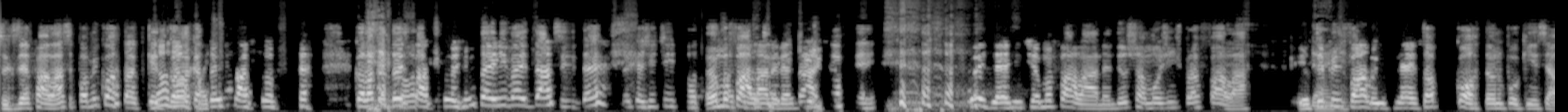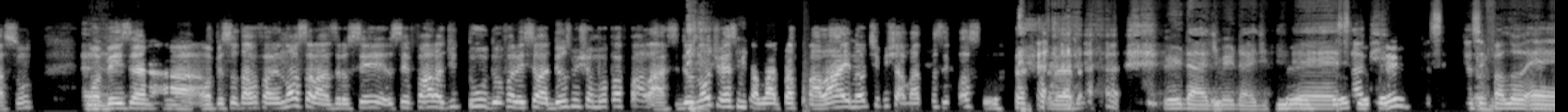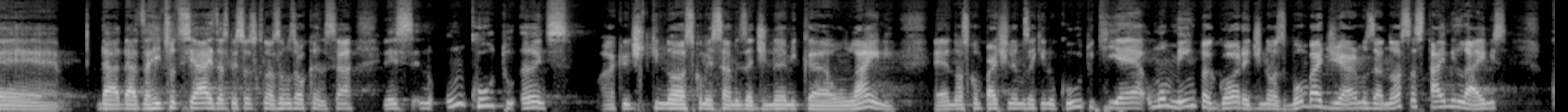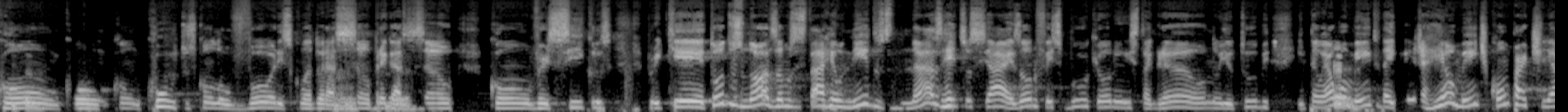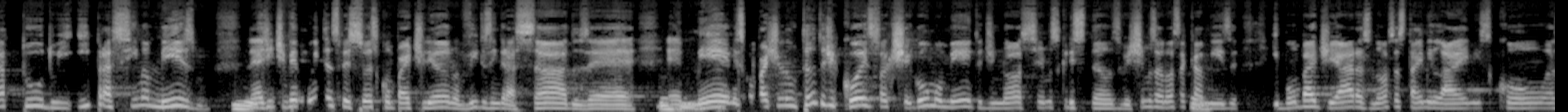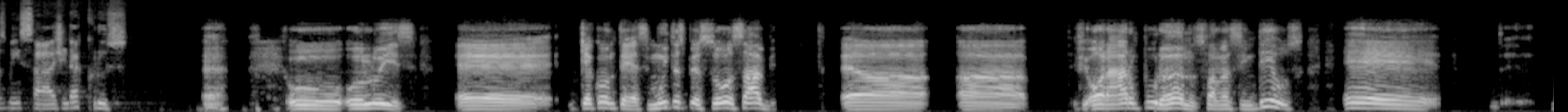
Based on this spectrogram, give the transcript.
se você quiser falar, você pode me cortar, porque não, coloca não, dois pastores, coloca dois pastores juntos aí vai dar assim, né? É que a gente ama falar, não é verdade? pois é, a gente ama falar, né? Deus chamou a gente para falar. Eu sempre falo isso, né? Só cortando um pouquinho esse assunto. Uma é. vez a, a, uma pessoa estava falando, nossa, Lázaro, você, você fala de tudo. Eu falei assim, ó, Deus me chamou para falar. Se Deus não tivesse me chamado para falar, e não tinha me chamado para ser pastor. verdade, verdade. É, sabe, você uhum. falou é, da, das redes sociais, das pessoas que nós vamos alcançar. Nesse, um culto antes, acredito que nós começamos a dinâmica online, é, nós compartilhamos aqui no culto que é o momento agora de nós bombardearmos as nossas timelines com, com, com cultos, com louvores, com adoração, pregação, com versículos, porque todos nós vamos estar reunidos nas redes sociais, ou no Facebook, ou no Instagram, ou no YouTube. Então é o é. momento da igreja realmente compartilhar tudo e ir para cima mesmo. Uhum. Né? A gente vê muitas pessoas compartilhando vídeos engraçados, é, é uhum. é, memes, compartilhando um tanto de coisa, só que chegou o momento de nós sermos cristãos, vestirmos a nossa camisa uhum. e bombardear as nossas timelines com as mensagens da cruz. É. O, o Luiz, é, o que acontece? Muitas pessoas, sabe, é, oraram por anos, falando assim: Deus, é,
